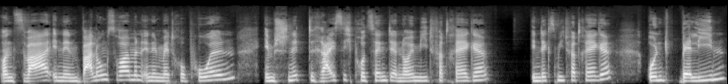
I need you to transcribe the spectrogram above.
Und zwar in den Ballungsräumen, in den Metropolen im Schnitt 30 Prozent der Neumietverträge, Indexmietverträge. Und Berlin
